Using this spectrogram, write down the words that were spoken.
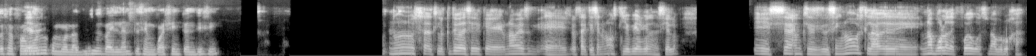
o sea, famoso como las luces bailantes en Washington DC. No, no, o sea, lo que te iba a decir que una vez, eh, o sea, que decían, no, es que yo vi algo en el cielo. Y que decían, no, es la, eh, una bola de fuego, es una bruja.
